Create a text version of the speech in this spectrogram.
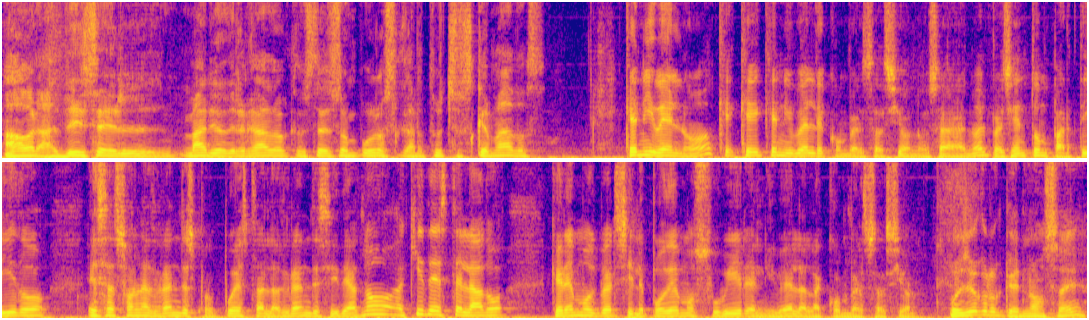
Ahora, dice el Mario Delgado que ustedes son puros cartuchos quemados. ¿Qué nivel, no? ¿Qué, qué, qué nivel de conversación? O sea, ¿no? El presidente de un partido, esas son las grandes propuestas, las grandes ideas. No, aquí de este lado queremos ver si le podemos subir el nivel a la conversación. Pues yo creo que no sé.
